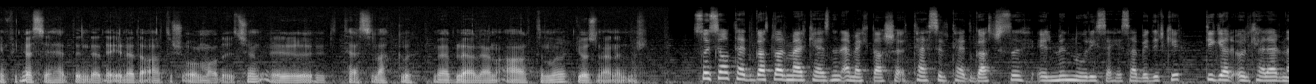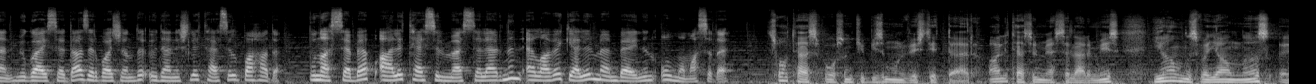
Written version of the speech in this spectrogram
inflyasiya həddində də elə də artış olmadığı üçün e, təhsil haqqı məbləğlərinin artımı gözlənilmir. Sosial Tədqiqatlar Mərkəzinin əməkdaşı, təhsil tədqiqatçısı Elmin Nuri isə hesab edir ki, digər ölkələrlə müqayisədə Azərbaycanda ödənişli təhsil bahadır. Buna səbəb ali təhsil müəssisələrinin əlavə gəlir mənbəyinin olmamasıdır. Çox təəssüf olsun ki, bizim universitetlər, ali təhsil müəssisələrimiz yalnız və yalnız e,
